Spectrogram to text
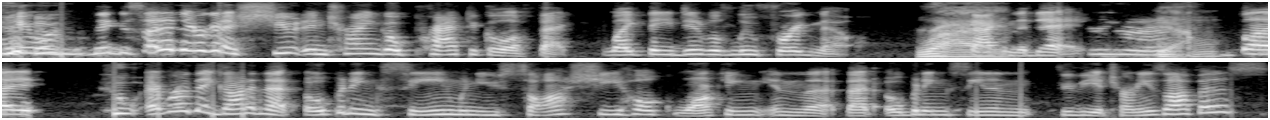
they were they decided they were going to shoot and try and go practical effect, like they did with Lou Ferrigno right back in the day. Mhm. Yeah. But whoever they got in that opening scene when you saw She-Hulk walking in the, that opening scene in, through the attorney's office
